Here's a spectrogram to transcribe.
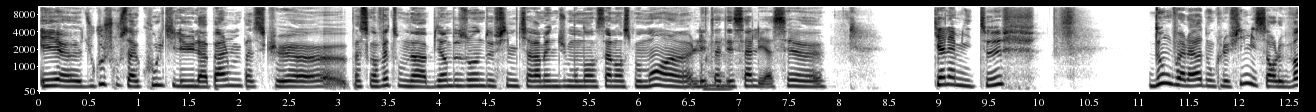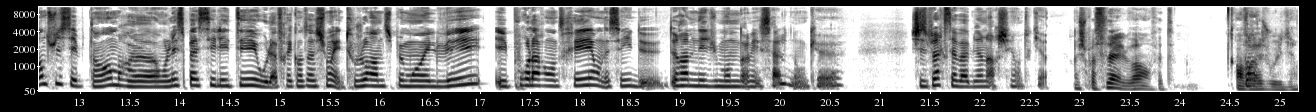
Et euh, du coup, je trouve ça cool qu'il ait eu la palme parce que parce qu'en fait, on a bien besoin de films qui ramènent du monde en salle en ce moment. Hein. L'état des salles est assez calamiteux. Donc voilà, donc le film il sort le 28 septembre. on laisse passer l'été où la fréquentation est toujours un petit peu moins élevée. Et pour la rentrée, on essaye de, de ramener du monde dans les salles. Donc J'espère que ça va bien marcher en tout cas. Je pensais d'aller le voir en fait. En vrai, je voulais dire.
